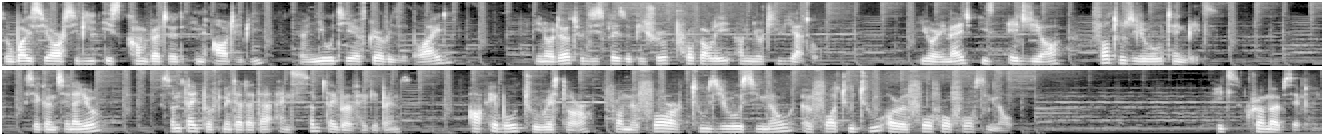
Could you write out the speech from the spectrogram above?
The YCRCB is converted in RGB, an EOTF curve is applied, in order to display the picture properly on your TV at home. Your image is HDR 420 10 bits. Second scenario, some type of metadata and some type of equipment are able to restore from a 420 signal a 422 or a 444 signal it's chroma upsampling.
